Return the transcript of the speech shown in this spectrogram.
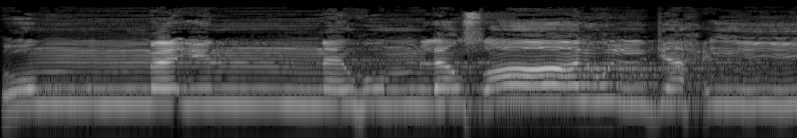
ثم إنهم لصال الجحيم.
